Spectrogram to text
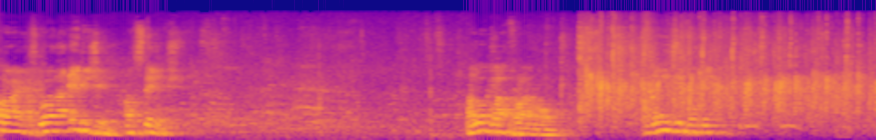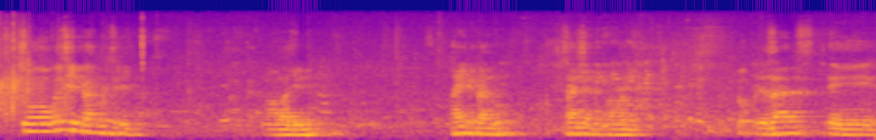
All right, brother ABJ on stage. Hello, clap for him. Amazing for me. So, what you can do today? Technology. How you can do? Science and technology. To present a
